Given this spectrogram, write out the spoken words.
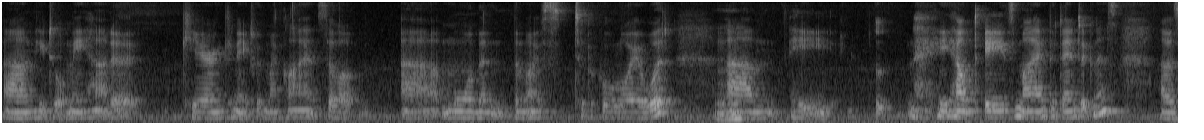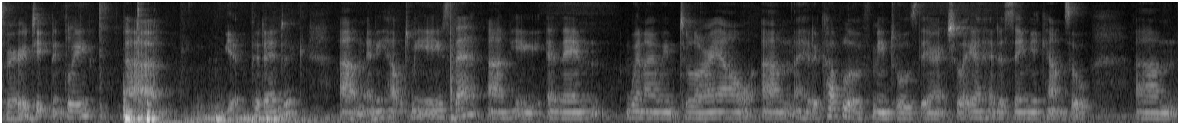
Um, he taught me how to care and connect with my clients a lot uh, more than the most typical lawyer would. Mhm. Um, he he helped ease my pedanticness. I was very technically, uh, yeah, pedantic, um, and he helped me ease that. Um, he and then when I went to L'Oreal, um, I had a couple of mentors there. Actually, I had a senior counsel um,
